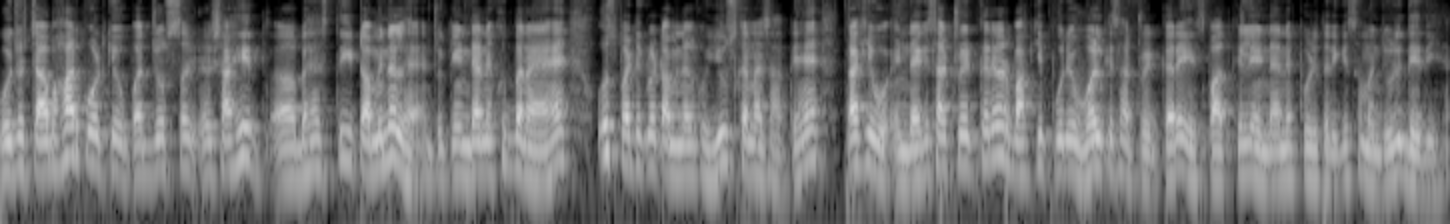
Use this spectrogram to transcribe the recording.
वो जो चाबहार पोर्ट के ऊपर जो शाहिद बहस्ती टर्मिनल है, जो कि इंडिया ने खुद बनाया है, उस पर्टिकुलर टर्मिनल को यूज़ करना चाहते हैं, ताकि वो इंडिया के साथ ट्रेड करे और बाकी पूरे वर्ल्ड के साथ ट्रेड करे। इस बात के लिए इंडिया ने पूरी तरीके से मंजूरी दे दी है।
